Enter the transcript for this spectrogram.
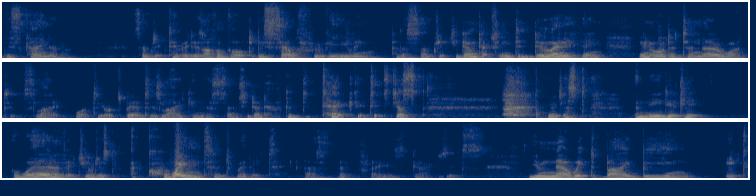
this kind of subjectivity is often thought to be self-revealing to the subject. You don't actually need to do anything in order to know what it's like, what your experience is like in this sense. You don't have to detect it. It's just, you're just immediately aware of it. You're just acquainted with it as the phrase goes. It's you know it by being it,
